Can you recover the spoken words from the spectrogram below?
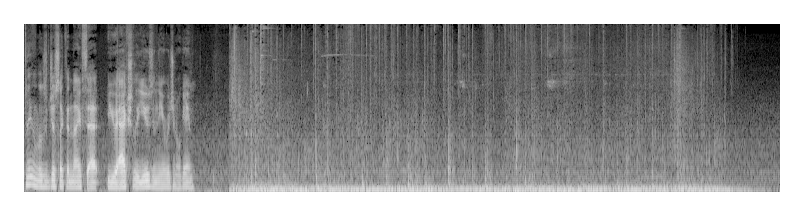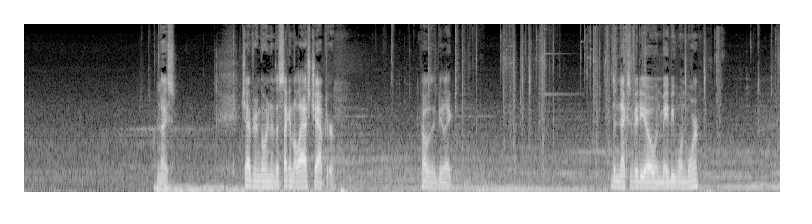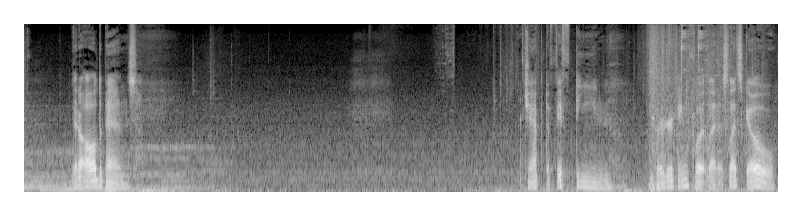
I think it looks just like the knife that you actually use in the original game. Nice. Chapter and going into the second to last chapter. Probably be like the next video and maybe one more. It all depends. Chapter 15. Burger King foot lettuce. Let's go.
